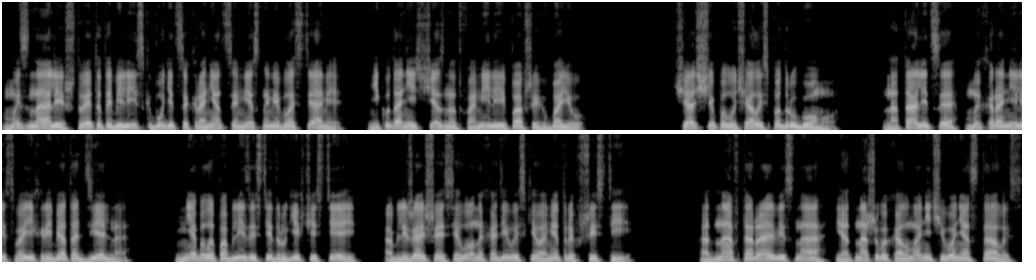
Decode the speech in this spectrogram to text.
Мы знали, что этот обелиск будет сохраняться местными властями, никуда не исчезнут фамилии павших в бою. Чаще получалось по-другому. На Талице мы хоронили своих ребят отдельно. Не было поблизости других частей, а ближайшее село находилось километров в шести. Одна вторая весна, и от нашего холма ничего не осталось.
